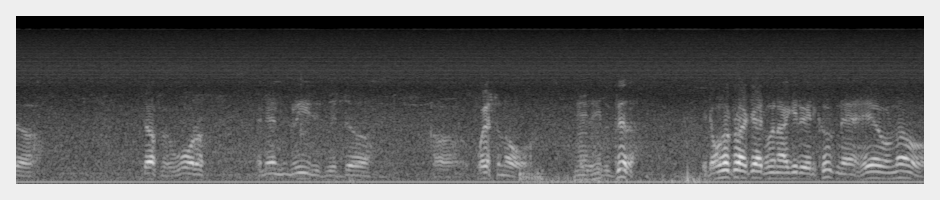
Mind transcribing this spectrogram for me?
uh, stuff with water, and then grease it with uh, uh, Wesson oil. It, it was glitter. It don't look like that when I get ready to cook now. Hell no.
